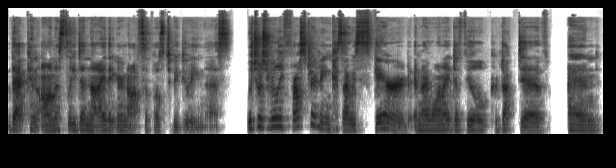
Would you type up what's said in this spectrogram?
that can honestly deny that you're not supposed to be doing this, which was really frustrating because I was scared and I wanted to feel productive and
